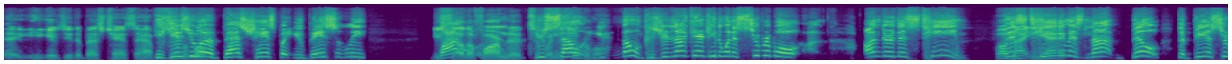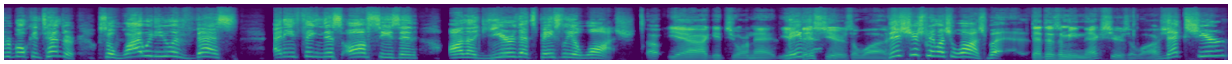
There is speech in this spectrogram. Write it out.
He gives you the best chance to have. He a gives Super you a best chance, but you basically You why- sell the farm to, to you win sell the Super Bowl. you, no because you're not guaranteed to win a Super Bowl uh, under this team. well, this team yet. is not built to be a Super Bowl contender. So why would you invest anything this offseason on a year that's basically a wash? Oh, yeah, I get you on that. Yeah, Maybe- this year's a wash. This year's pretty much a wash, but that doesn't mean next year's a wash. next year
